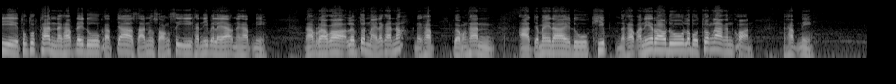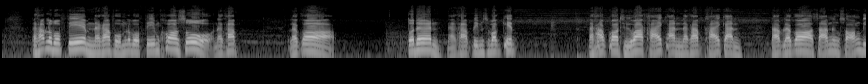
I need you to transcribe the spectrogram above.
ี่ๆทุก ๆ ท่านนะครับ ได้ดูกับเจ้า 312C คันนี้ไปแล้วนะครับนี่นะครับเราก็เริ่มต้นใหม่แล้วกันเนาะนะครับเผื่อบางท่านอาจจะไม่ได้ดูคลิปนะครับ อันนี้เราดูระบบช่วงล่างกันก่อนนะครับนี่นะครับระบบฟิล์มนะครับผมระบบฟิล์มข้อโซ่นะครับ แล้วก็ตัวเดินนะครับริมสป็อกเก็ต นะครับ ก็ถือว่าคล้ายกันนะครับคล้ายกันนะครับแล้วก็ 312D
